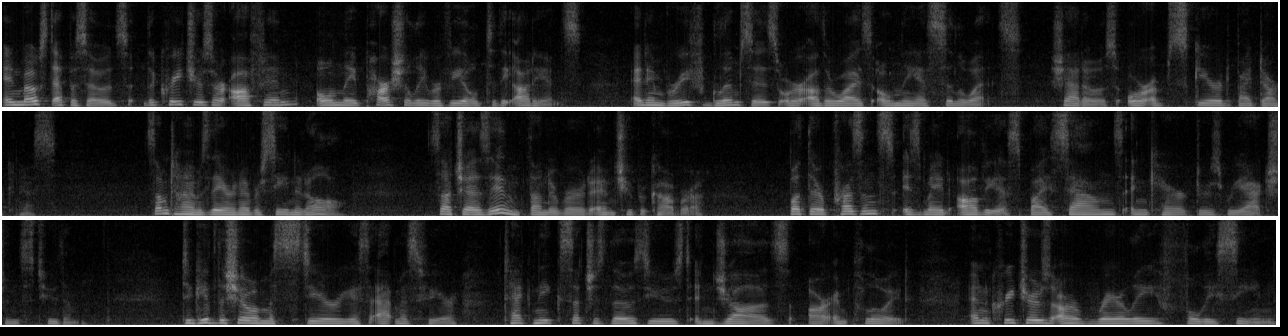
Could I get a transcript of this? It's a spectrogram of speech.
in most episodes, the creatures are often only partially revealed to the audience, and in brief glimpses or otherwise only as silhouettes, shadows, or obscured by darkness. Sometimes they are never seen at all, such as in Thunderbird and Chupacabra, but their presence is made obvious by sounds and characters' reactions to them. To give the show a mysterious atmosphere, techniques such as those used in Jaws are employed, and creatures are rarely fully seen.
